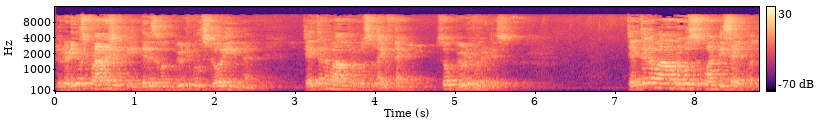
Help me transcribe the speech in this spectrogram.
To reduce prana shakti, there is one beautiful story in Chaitanya Mahaprabhu's lifetime. So beautiful it is. Chaitanya Mahaprabhu's one disciple.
